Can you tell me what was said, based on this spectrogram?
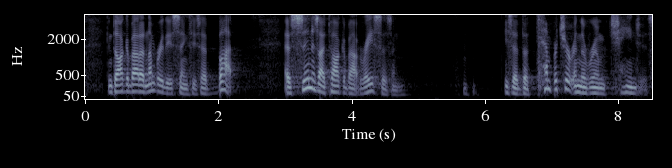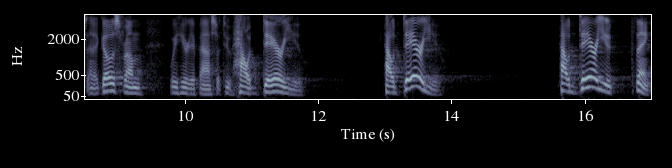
I can talk about a number of these things. He said, but as soon as I talk about racism, he said, the temperature in the room changes. And it goes from, we hear you, Pastor, to how dare you? How dare you? How dare you think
